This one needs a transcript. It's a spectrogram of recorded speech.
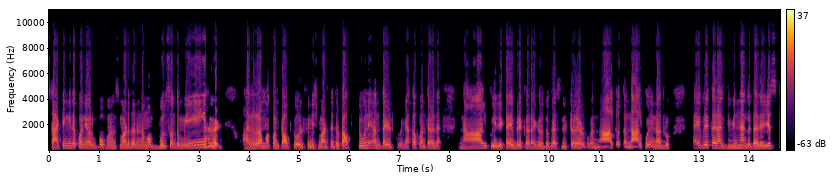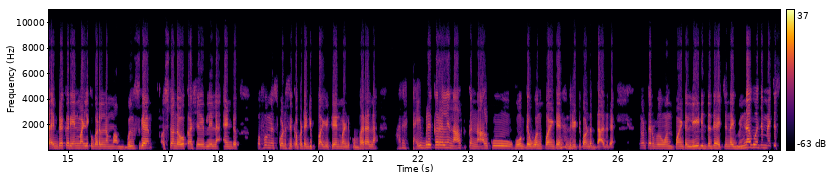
ಸ್ಟಾರ್ಟಿಂಗ್ ಇಂದ ಕೊನೆಯವರೆಗೂ ಪರ್ಫಾರ್ಮೆನ್ಸ್ ಮಾಡೋದಾದ್ರೆ ನಮ್ಮ ಬುಲ್ಸ್ ಅಂತೂ ಮೇಲ್ಗಡೆ ಆರಾಮ್ ಹಾಕೊಂಡು ಟಾಪ್ ಟೂ ಅಲ್ಲಿ ಫಿನಿಶ್ ಮಾಡ್ತಾ ಇದ್ರು. ಟಾಪ್ ಟೂನೇ ಅಂತ ಹೇಳ್ಕೊ, ಯಾಕಪ್ಪ ಅಂತ ಹೇಳಿದ್ರೆ, ನಾಲ್ಕು ಇಲ್ಲಿ ಟೈ ಬ್ರೇಕರ್ ಆಗಿರೋದು ಗೈಸ್ ಲಿಟ್ರಲ್ ಹೇಳ್ಬೇಕು. ನಾಲ್ಕಕ್ಕೆ ನಾಲ್ಕು ಏನಾದ್ರು ಟೈ ಬ್ರೇಕರ್ ಆಗಿ ವಿನ್ ಆಗೋದಾದ್ರೆ ಎಸ್ ಟೈ ಬ್ರೇಕರ್ ಏನ್ ಮಾಡ್ಲಿಕ್ಕೆ ಬರಲ್ಲ. ನಮ್ಮ ಬುಲ್ಸ್ಗೆ ಅಷ್ಟೊಂದು ಅವಕಾಶ ಇರಲಿಲ್ಲ ಅಂಡ್ ಪರ್ಫಾರ್ಮೆನ್ಸ್ ಕೂಡ ಸಿಕ್ಕಾಪಟ್ಟೆ ಡಿಪ್ ಆಗಿತ್ತು. ಏನ್ ಮಾಡ್ಲಿಕ್ಕೂ ಬರಲ್ಲ. ಆದ್ರೆ ಟೈ ಬ್ರೇಕರ್ ಅಲ್ಲಿ ನಾಲ್ಕಕ್ಕೆ ನಾಲ್ಕು ಹೋಗದೆ ಒಂದ್ ಪಾಯಿಂಟ್ ಏನಾದ್ರು ಇಟ್ಕೊಂಡದ್ದಾದ್ರೆ ನೋಡ್ತಾ ಇರ್ಬೋದು, ಒಂದು ಪಾಯಿಂಟ್ ಲೀಡ್ ಇದ್ದದೇ ಹೆಚ್ಚಿನದಾಗಿ ವಿನ್ ಆಗುವಂತ ಮ್ಯಾಚಸ್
